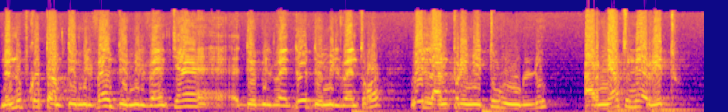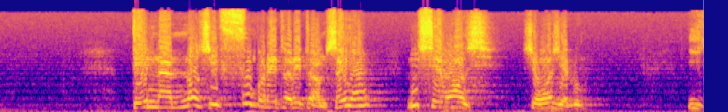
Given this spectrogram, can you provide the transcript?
nanomboka tamin'ny deux mille vingt, deux mille vingt et un, deux mille vingt deux, deux mille vingt trois hoe lany premier tour io olona io ary ny antony aho reto. Dia nanao izay fomba rehetrarehetra amin'izay aho ny seance seance aloha hi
